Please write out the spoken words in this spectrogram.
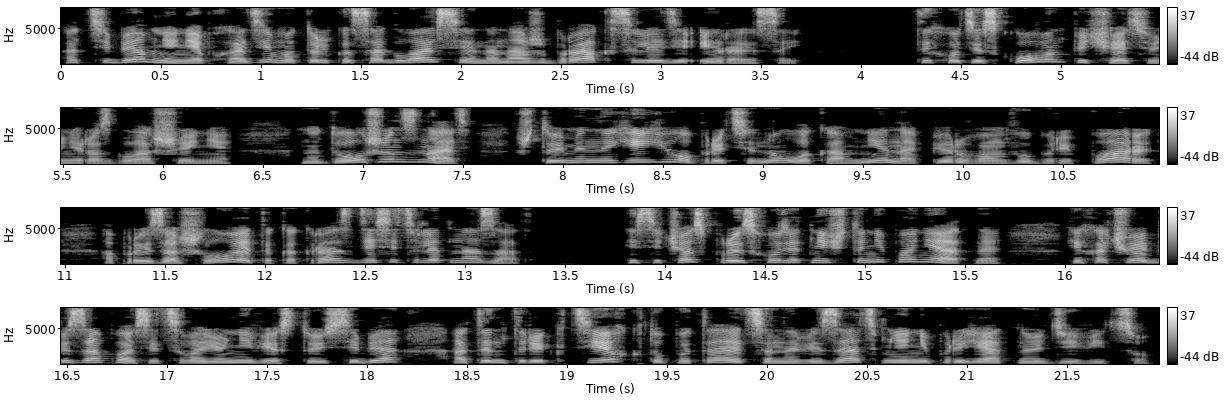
От тебя мне необходимо только согласие на наш брак с леди Иресой. Ты хоть и скован печатью неразглашения, но должен знать, что именно ее притянуло ко мне на первом выборе пары, а произошло это как раз 10 лет назад. И сейчас происходит нечто непонятное. Я хочу обезопасить свою невесту и себя от интриг тех, кто пытается навязать мне неприятную девицу.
